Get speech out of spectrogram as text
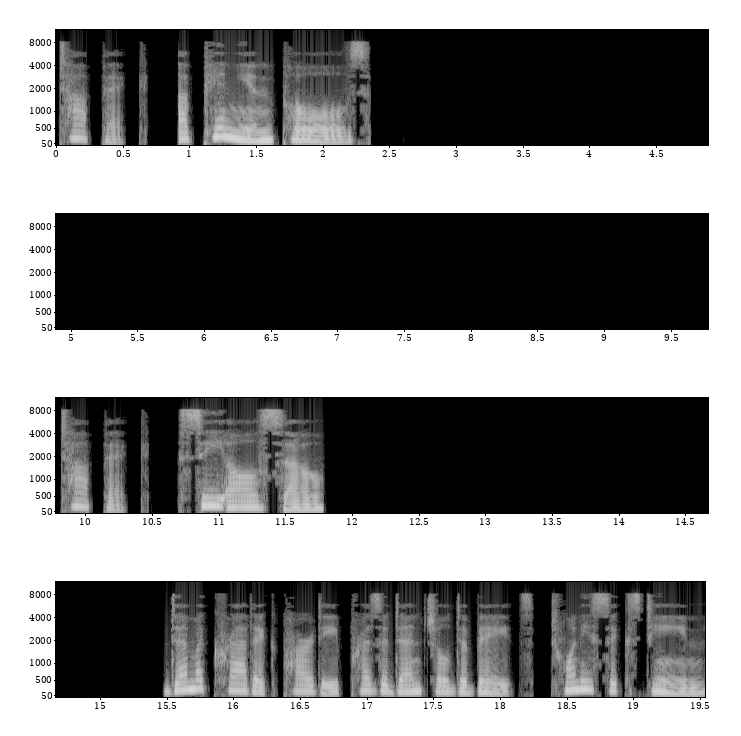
Topic: Opinion polls. Topic: See also Democratic Party presidential debates, 2016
